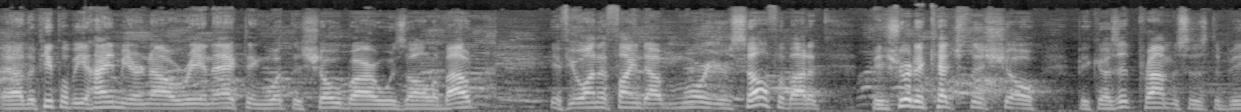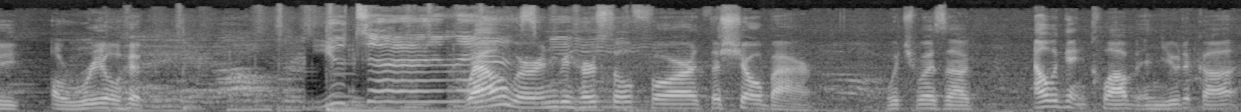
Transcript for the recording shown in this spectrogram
Uh, the people behind me are now reenacting what the Showbar was all about. If you want to find out more yourself about it, be sure to catch this show because it promises to be a real hit. Well, we're in rehearsal for the Showbar, which was a elegant club in Utica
